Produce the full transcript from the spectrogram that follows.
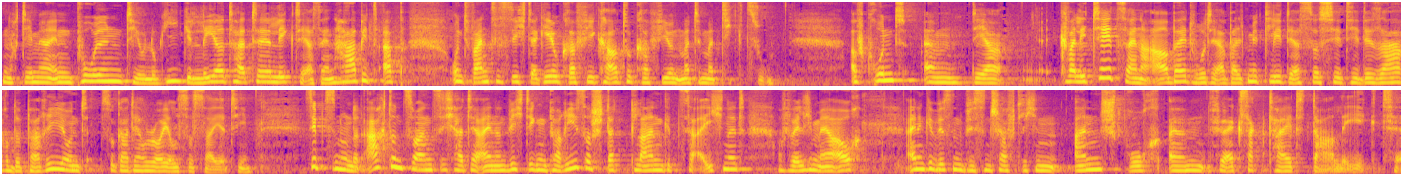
Nachdem er in Polen Theologie gelehrt hatte, legte er sein Habit ab und wandte sich der Geographie, Kartografie und Mathematik zu. Aufgrund ähm, der Qualität seiner Arbeit wurde er bald Mitglied der Société des Arts de Paris und sogar der Royal Society. 1728 hat er einen wichtigen Pariser Stadtplan gezeichnet, auf welchem er auch einen gewissen wissenschaftlichen Anspruch ähm, für Exaktheit darlegte.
